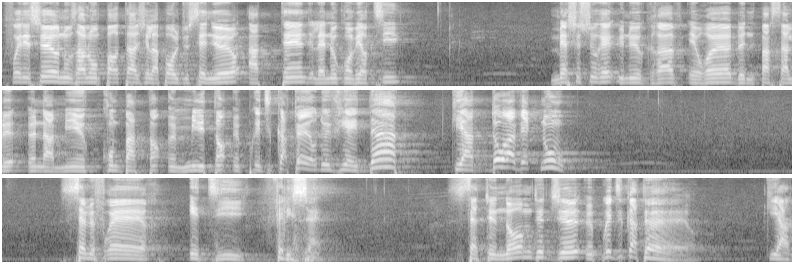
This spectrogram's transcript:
Frères et sœurs, nous allons partager la parole du Seigneur, atteindre les non-convertis mais ce serait une grave erreur de ne pas saluer un ami, un combattant, un militant, un prédicateur de vieille date qui adore avec nous. C'est le frère Eddie Félicien. C'est un homme de Dieu, un prédicateur qui a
